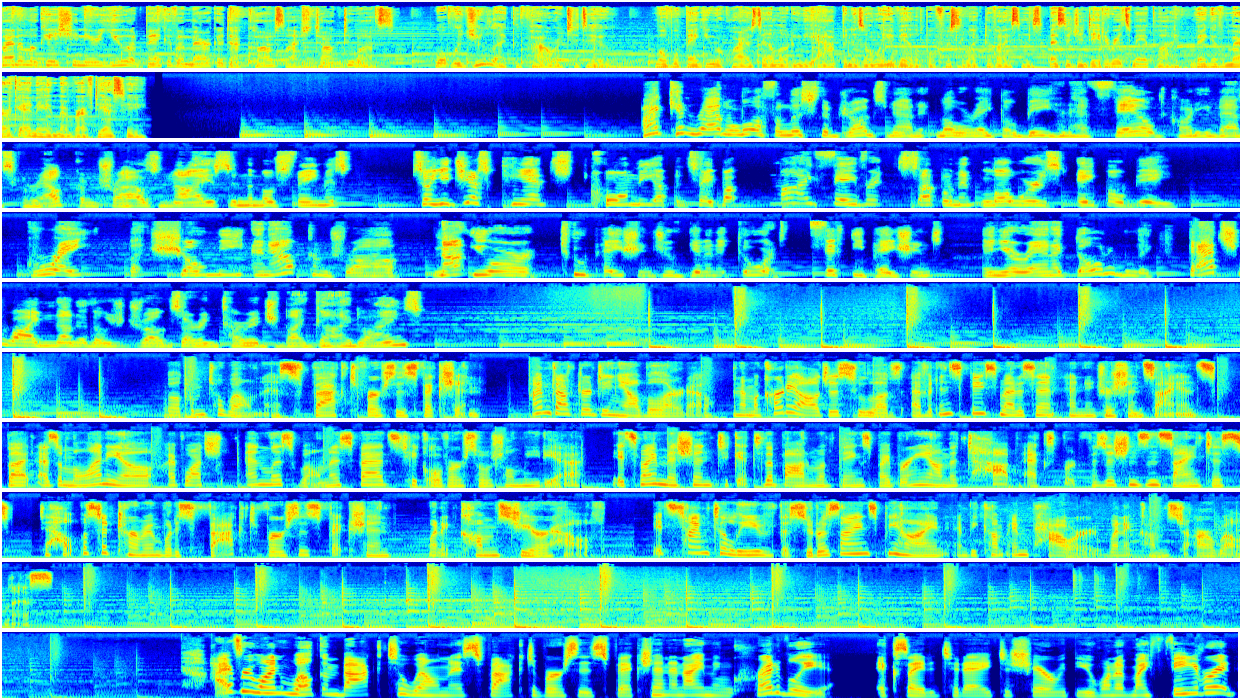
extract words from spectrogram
Find a location near you at bankofamerica.com slash talk to us. What would you like the power to do? Mobile banking requires downloading the app and is only available for select devices. Message and data rates may apply. Bank of America and a member FDIC. I can rattle off a list of drugs now that lower ApoB and have failed cardiovascular outcome trials, niacin the most famous. So you just can't call me up and say, but my favorite supplement lowers ApoB. Great, but show me an outcome trial, not your two patients you've given it to or 50 patients and your anecdotal belief. That's why none of those drugs are encouraged by guidelines. Welcome to Wellness Fact versus Fiction. I'm Dr. Danielle Belardo, and I'm a cardiologist who loves evidence based medicine and nutrition science. But as a millennial, I've watched endless wellness fads take over social media. It's my mission to get to the bottom of things by bringing on the top expert physicians and scientists to help us determine what is fact versus fiction when it comes to your health. It's time to leave the pseudoscience behind and become empowered when it comes to our wellness. Hi, everyone. Welcome back to Wellness Fact versus Fiction. And I'm incredibly excited today to share with you one of my favorite,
